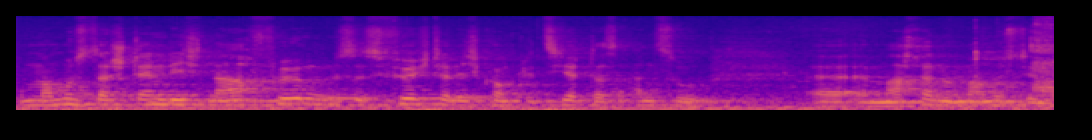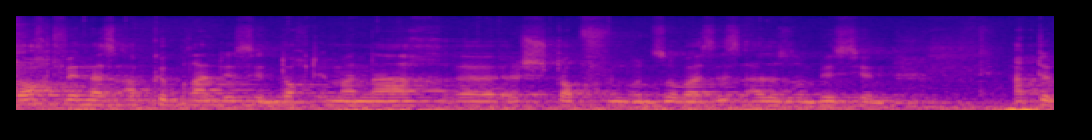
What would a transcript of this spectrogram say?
und man muss das ständig nachfüllen und es ist fürchterlich kompliziert, das anzumachen und man muss den Docht, wenn das abgebrannt ist, den Docht immer nachstopfen und sowas. Ist also so ein bisschen, habt ihr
